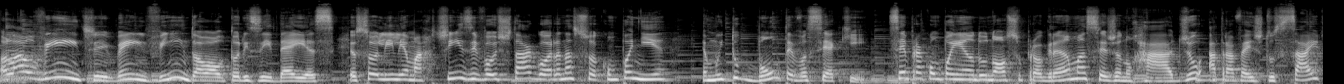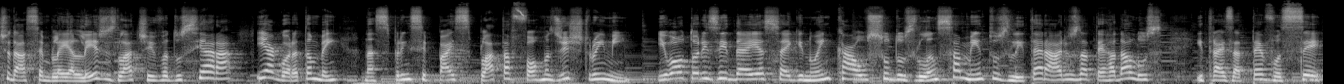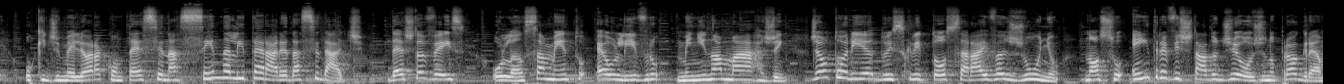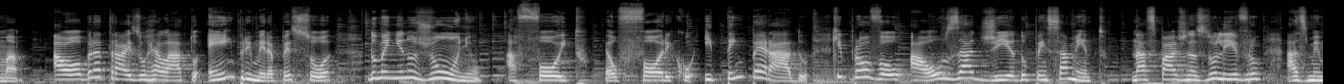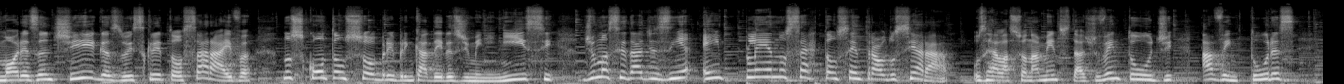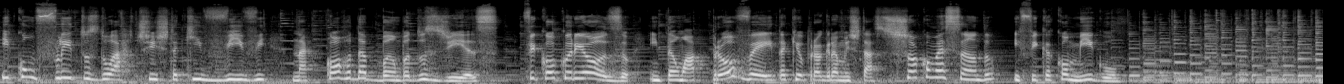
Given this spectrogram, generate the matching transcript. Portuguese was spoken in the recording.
Olá, ouvinte! Bem-vindo ao Autores e Ideias. Eu sou Lília Martins e vou estar agora na sua companhia é muito bom ter você aqui, sempre acompanhando o nosso programa, seja no rádio, através do site da Assembleia Legislativa do Ceará e agora também nas principais plataformas de streaming. E o Autores e Ideias segue no encalço dos lançamentos literários da Terra da Luz e traz até você o que de melhor acontece na cena literária da cidade. Desta vez, o lançamento é o livro Menino à Margem, de autoria do escritor Saraiva Júnior, nosso entrevistado de hoje no programa. A obra traz o relato em primeira pessoa do menino Júnior, afoito, eufórico e temperado, que provou a ousadia do pensamento. Nas páginas do livro, as memórias antigas do escritor Saraiva nos contam sobre brincadeiras de meninice de uma cidadezinha em pleno sertão central do Ceará, os relacionamentos da juventude, aventuras e conflitos do artista que vive na corda bamba dos dias. Ficou curioso? Então aproveita que o programa está só começando e fica comigo.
